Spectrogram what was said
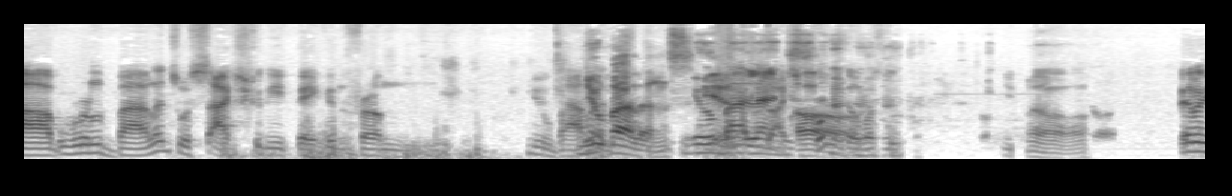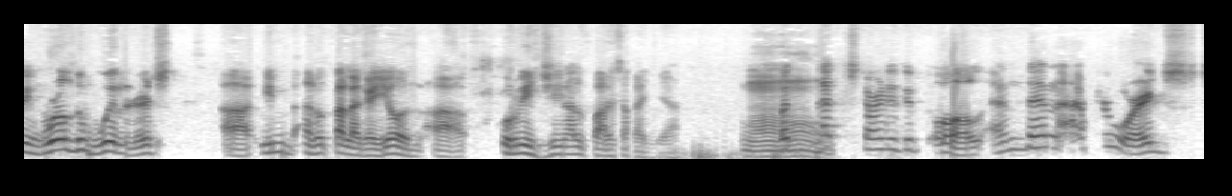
uh, world balance was actually taken from New Balance. New Balance. New yeah. Balance. I thought Oo. that was Oo. Pero yung World of Winners, uh, im- ano talaga yon uh, original para sa kanya. But Mm. that started it all. And then afterwards,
